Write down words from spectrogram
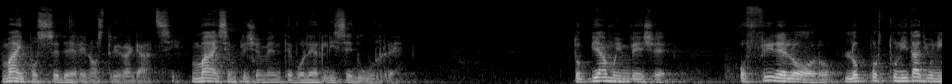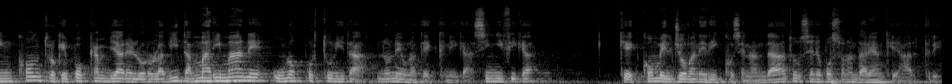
Mai possedere i nostri ragazzi, mai semplicemente volerli sedurre. Dobbiamo invece offrire loro l'opportunità di un incontro che può cambiare loro la vita, ma rimane un'opportunità, non è una tecnica. Significa che come il giovane ricco se n'è andato, se ne possono andare anche altri.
